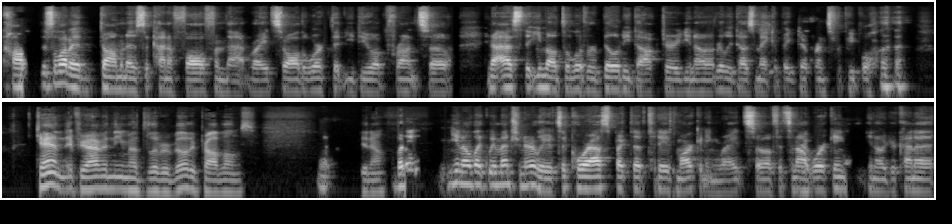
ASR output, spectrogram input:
comp- there's a lot of dominoes that kind of fall from that right? So all the work that you do up front. So you know as the email deliverability doctor you know it really does make a big difference for people. Can if you're having email deliverability problems yep. you know? But it, you know like we mentioned earlier it's a core aspect of today's marketing right? So if it's not yep. working you know you're kind of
